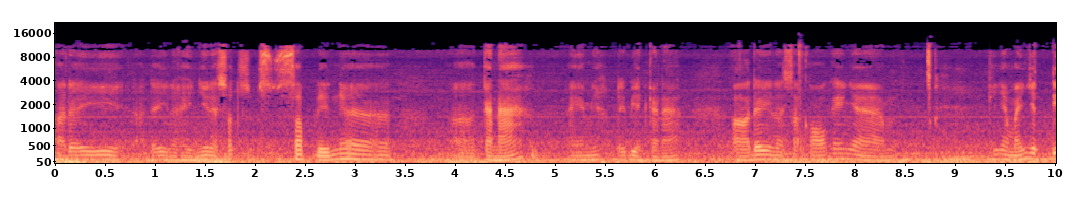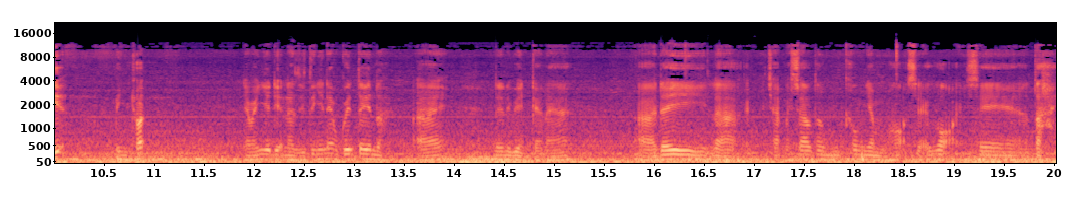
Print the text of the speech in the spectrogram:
Ở đây ở đây là hình như là sắp sắp đến uh, uh, Cà Ná anh em nhé đây biển Cà Ná. Ở đây là sẽ có cái nhà cái nhà máy nhiệt điện Bình Thuận. Nhà máy nhiệt điện là gì? Tự nhiên em quên tên rồi. Đấy đây là biển Cà Ná ở đây là trạm cảnh giao thông không nhầm họ sẽ gọi xe tải.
